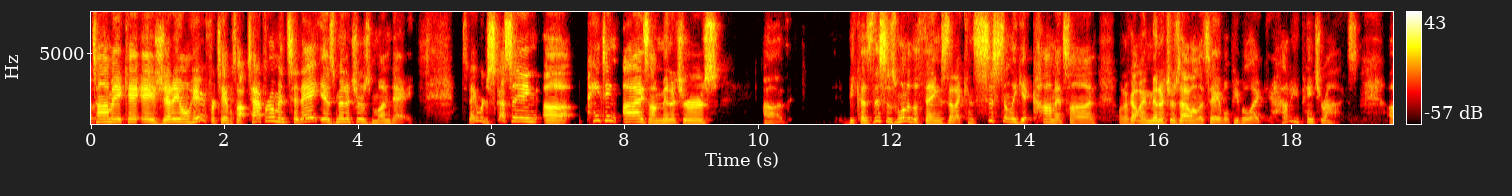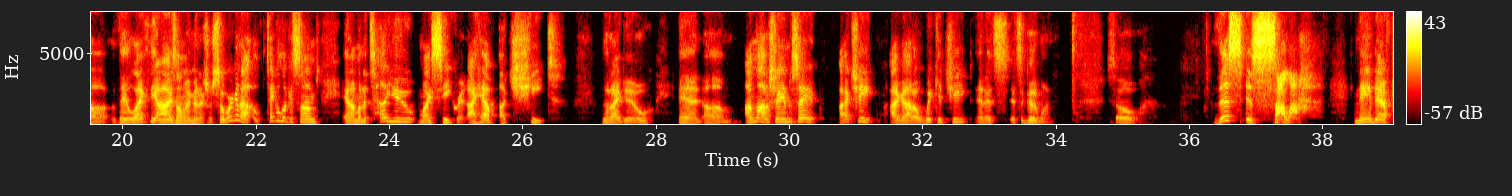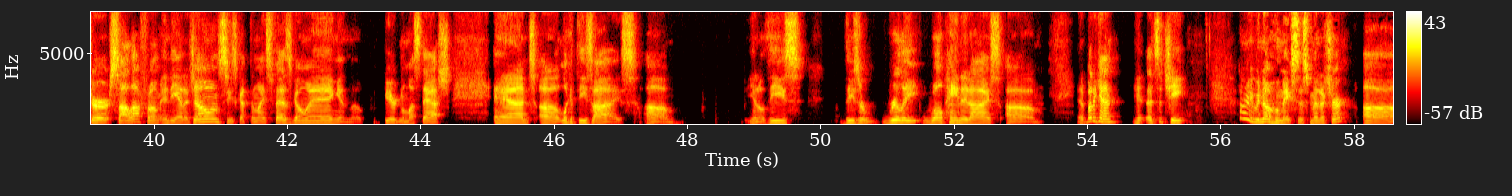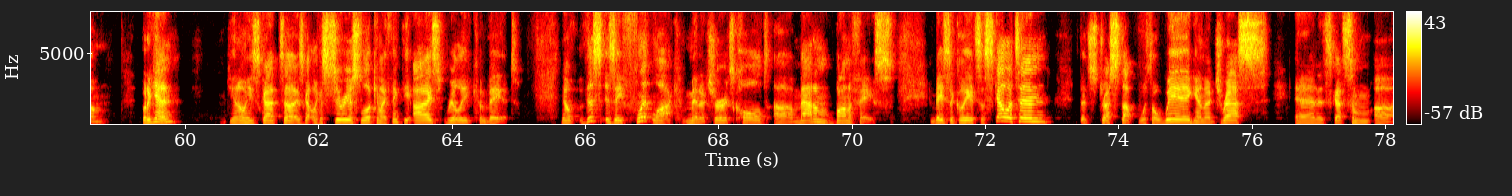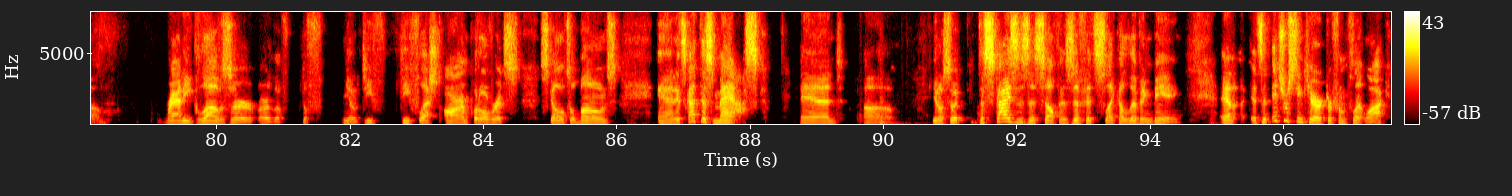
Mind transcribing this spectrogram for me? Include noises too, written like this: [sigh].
Tom, aka Gerion here for Tabletop Taproom, and today is Miniatures Monday. Today we're discussing uh, painting eyes on miniatures uh, because this is one of the things that I consistently get comments on when I've got my miniatures out on the table. People like, "How do you paint your eyes?" Uh, they like the eyes on my miniatures, so we're gonna take a look at some, and I'm gonna tell you my secret. I have a cheat that I do and um, I'm not ashamed to say it. I cheat. I got a wicked cheat, and it's it's a good one. So this is Sallah, named after Sallah from Indiana Jones. He's got the nice fez going and the beard and the mustache. And uh, look at these eyes. Um, you know these these are really well painted eyes. Um, but again, it's a cheat. I don't even know who makes this miniature. Um, but again, you know, he's got uh, he's got like a serious look, and I think the eyes really convey it. Now, this is a flintlock miniature. It's called uh, Madame Boniface. And basically, it's a skeleton that's dressed up with a wig and a dress, and it's got some um, ratty gloves or or the the you know def, defleshed arm put over its skeletal bones and it's got this mask and uh, you know so it disguises itself as if it's like a living being. And it's an interesting character from flintlock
